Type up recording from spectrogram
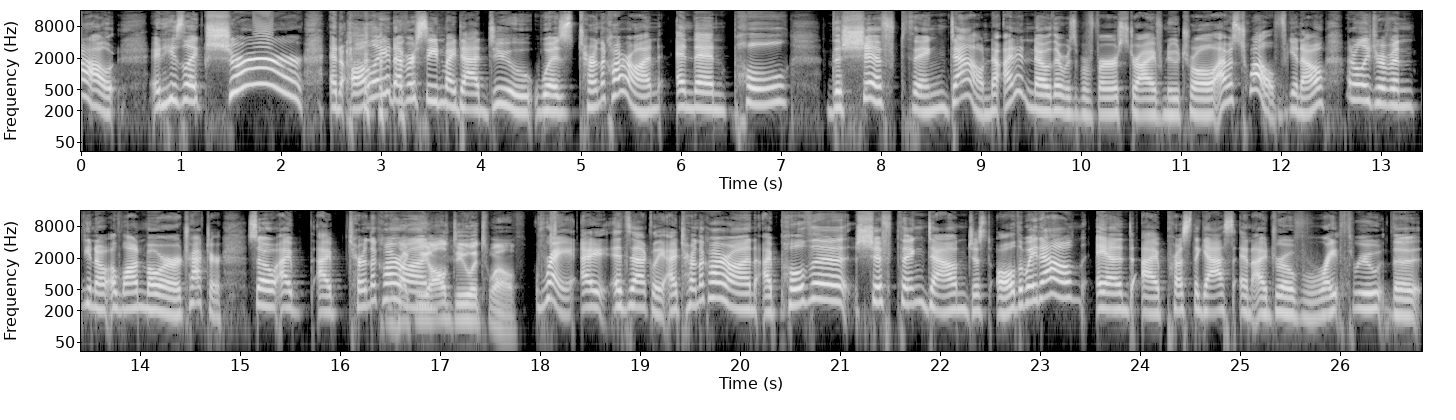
out? And he's like, Sure. And all I had ever seen my dad do was turn the car on and then pull the shift thing down. Now, I didn't know there was reverse drive neutral. I was 12, you know, I'd only driven, you know, a lawnmower or a tractor. So I, I turned the car like on. we all do at 12. Right. I exactly. I turn the car on, I pull the shift thing down just all the way down, and I press the gas and I drove right through the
